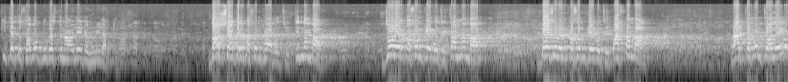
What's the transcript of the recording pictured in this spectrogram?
কিতে তো সবক মুখস্থ না হলে এটা হুনি কি? দশ রাতের কসম খায়া বলছি। তিন নাম্বার। জোরের কসম খেয়ে বলছি। চার নাম্বার। বেজোরের কসম খেয়ে বলছি। পাঁচ নাম্বার। রাত যখন চলে,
